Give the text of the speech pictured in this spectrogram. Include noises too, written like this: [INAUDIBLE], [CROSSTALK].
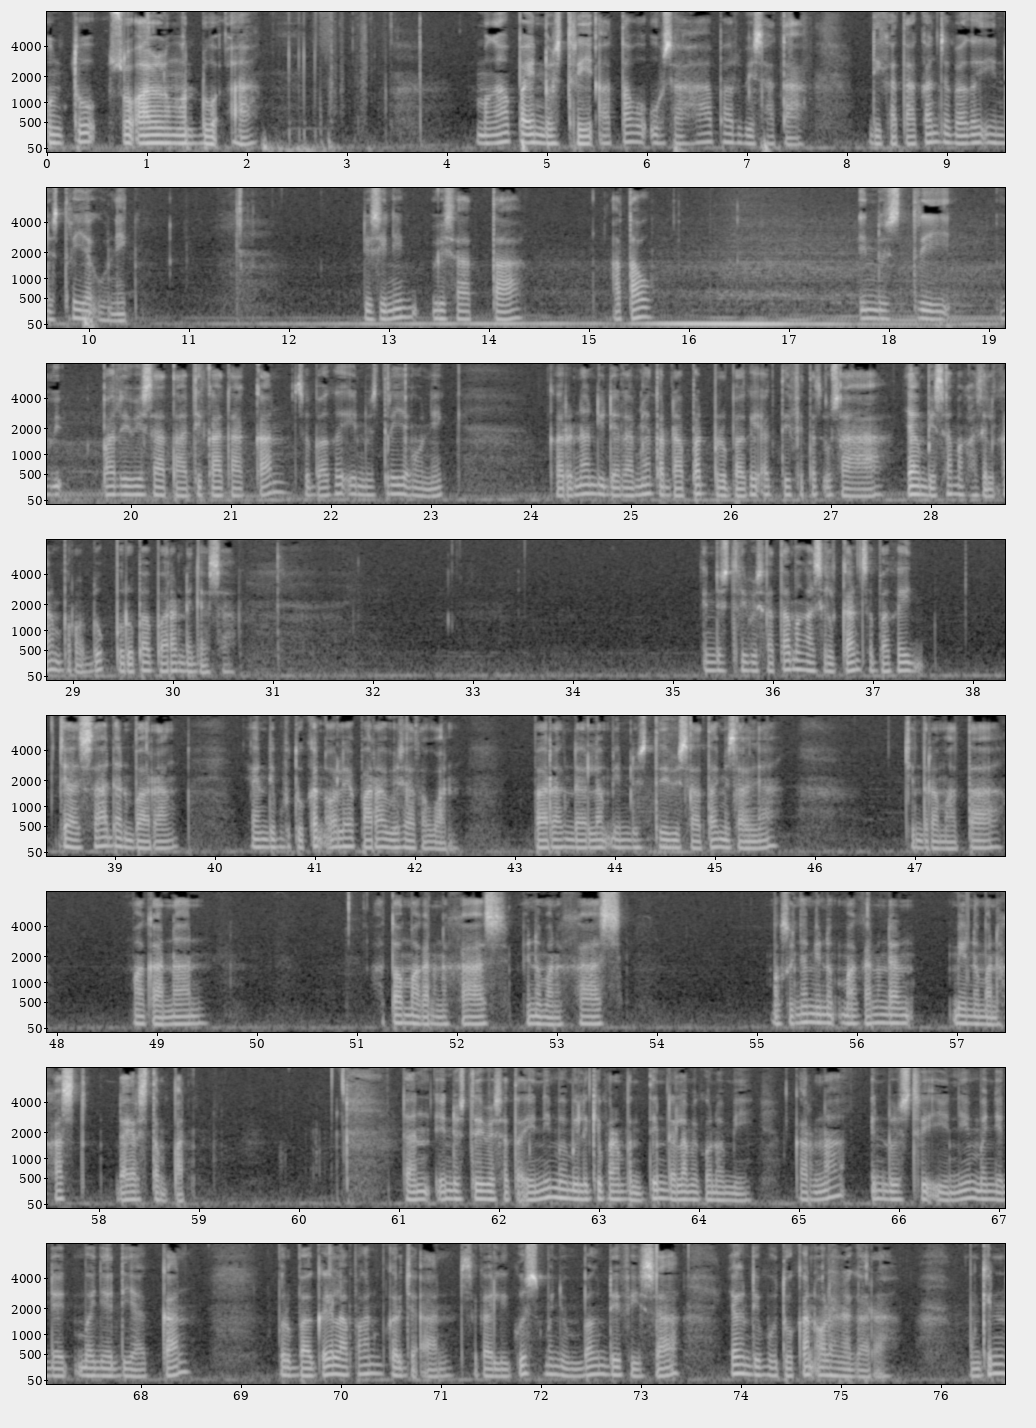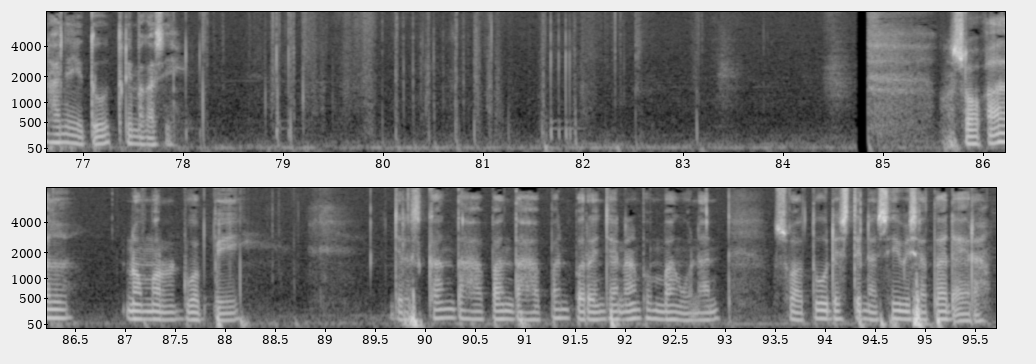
Untuk soal nomor 2A, mengapa industri atau usaha pariwisata dikatakan sebagai industri yang unik? Di sini wisata atau industri pariwisata dikatakan sebagai industri yang unik karena di dalamnya terdapat berbagai aktivitas usaha yang bisa menghasilkan produk berupa barang dan jasa. Industri wisata menghasilkan sebagai jasa dan barang yang dibutuhkan oleh para wisatawan. Barang dalam industri wisata misalnya mata, makanan, atau makanan khas, minuman khas. Maksudnya minum makanan dan minuman khas daerah setempat. Dan industri wisata ini memiliki peran penting dalam ekonomi karena industri ini menyediakan berbagai lapangan pekerjaan sekaligus menyumbang devisa yang dibutuhkan oleh negara. Mungkin hanya itu. Terima kasih. Soal Nomor 2B Jelaskan tahapan-tahapan perencanaan pembangunan suatu destinasi wisata daerah.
